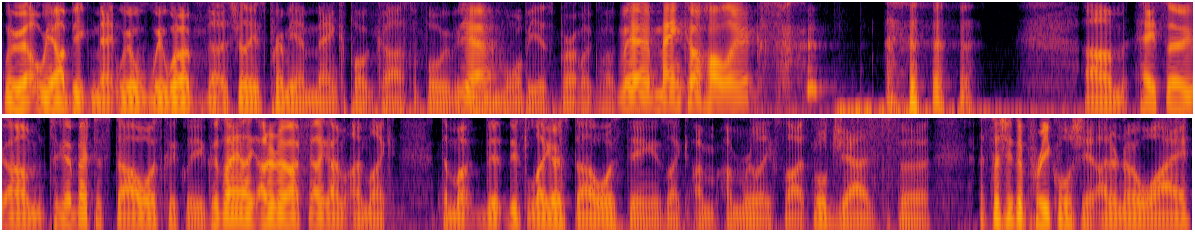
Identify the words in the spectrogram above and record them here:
We are, we are big Mank. We, we were the Australia's premier Mank podcast before we became Yeah. the Morbius pro- podcast. Yeah, Mankaholics. Um, hey, so um, to go back to Star Wars quickly, because I like, I don't know, I feel like I'm, I'm like the mo- th- this Lego Star Wars thing is like I'm I'm really excited, real jazzed for especially the prequel shit. I don't know why.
